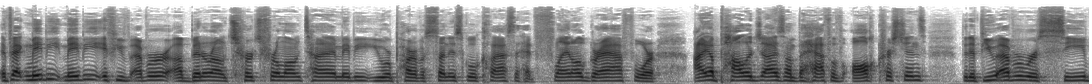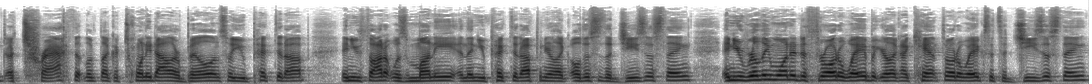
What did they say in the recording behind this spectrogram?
In fact, maybe, maybe if you've ever uh, been around church for a long time, maybe you were part of a Sunday school class that had flannel graph, or I apologize on behalf of all Christians that if you ever received a track that looked like a $20 bill and so you picked it up and you thought it was money and then you picked it up and you're like, oh, this is a Jesus thing. And you really wanted to throw it away, but you're like, I can't throw it away because it's a Jesus thing.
